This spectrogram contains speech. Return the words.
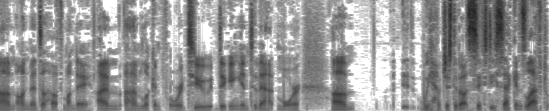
Um, on Mental Health Monday, I'm I'm looking forward to digging into that more. Um, we have just about 60 seconds left.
